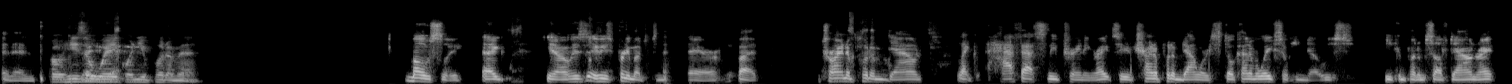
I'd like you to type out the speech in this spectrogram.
and then So he's awake when you put him in. mostly. Like you know he's he's pretty much there but trying to put him down like half-ass sleep training right? So you're trying to put him down where he's still kind of awake so he knows he can put himself down right?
